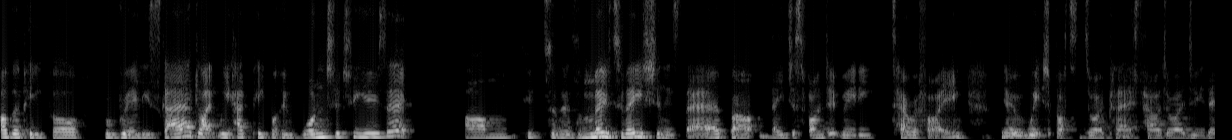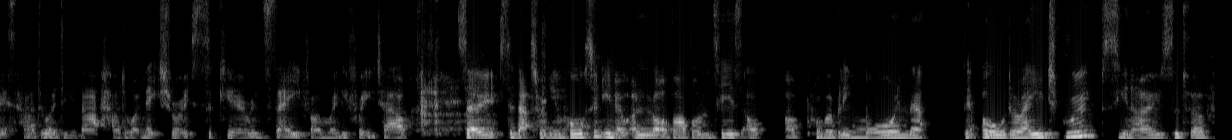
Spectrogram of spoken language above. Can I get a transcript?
other people were really scared. Like we had people who wanted to use it. Um, so there's a motivation is there, but they just find it really terrifying. You know, which button do I press? How do I do this? How do I do that? How do I make sure it's secure and safe? I'm really freaked out. So, so that's really important. You know, a lot of our volunteers are, are probably more in the the older age groups, you know, sort of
